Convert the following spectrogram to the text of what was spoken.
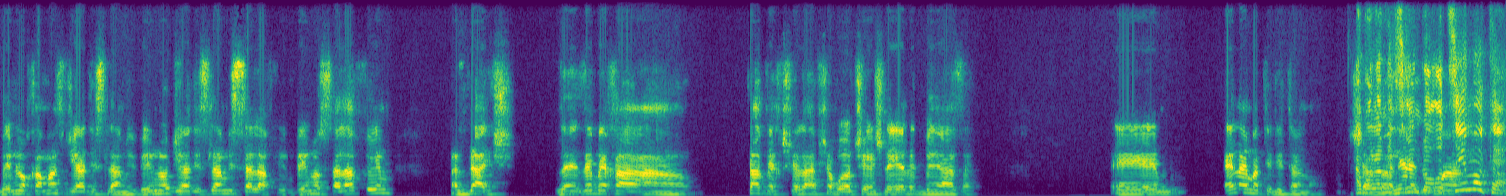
ואם לא חמאס, ג'יהאד איסלאמי, ואם לא ג'יהאד איסלאמי, סלאפים, ואם לא סלאפים, אז דאעש. זה, זה בערך התווך של האפשרויות שיש לילד בעזה. אמ, אין להם עתיד איתנו. אבל המצרים לא לדוגמה... לא רוצים אותם,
